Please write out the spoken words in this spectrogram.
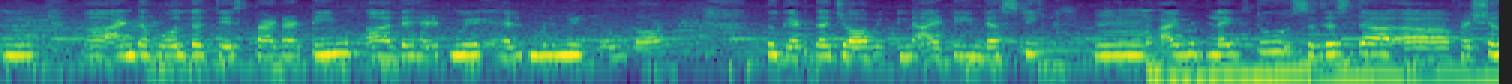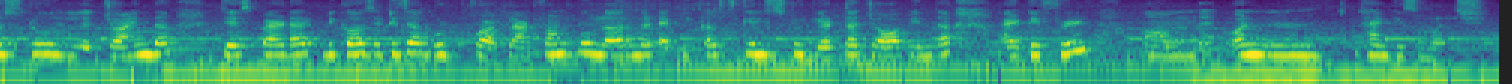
mm, uh, and the whole the JSpider team. Uh, they helped me helped me a lot to get the job in the IT industry. Mm, I would like to suggest the uh, freshers to join the JSpider because it is a good for platform to learn the technical skills to get the job in the IT field. Um, one, thank you so much.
